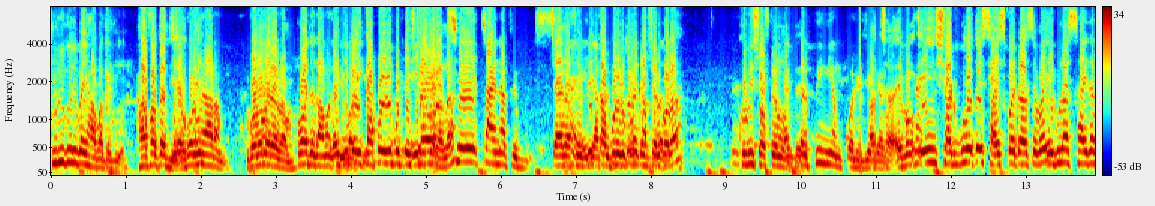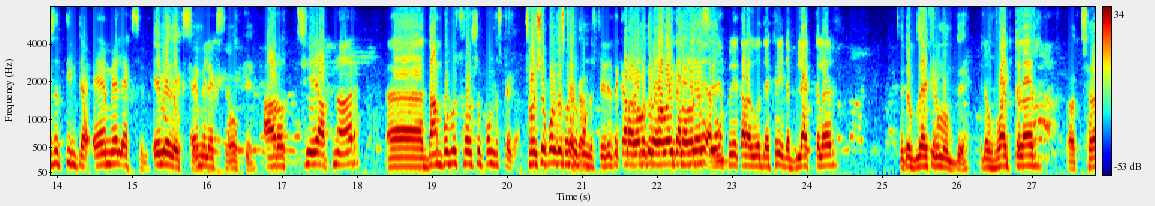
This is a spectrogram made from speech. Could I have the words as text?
শুরু করি ভাই হাবাতে দিয়ে। হাফাতা দিয়ে যেটা okay? গরমে আরাম। গরমের আরাম। পয়দা এটা কি ভাই কাপড়ের উপর টেক্সচার করা না? হচ্ছে চায়না ফেব্রিক চায়না ফেব্রিক কাপড়ের উপর টেক্সচার করা? খুবই সফটের মধ্যে। একবার প্রিমিয়াম কোয়ালিটি আচ্ছা এবং এই শার্ট গুলোতে সাইজ কয়টা আছে ভাই? এগুলার সাইজ আছে তিনটা M L XL M L X M L XL okay আর হচ্ছে আপনার দাম পড়বে ছয়শো পঞ্চাশ টাকা। ছয়শো পঞ্চাশ ছয়শো টাকা পঞ্চাশ টাকা। এটাতে কালার আমাদের কালার কি কি আছে? আছে? আমি আপনাকে কালারগুলো দেখাই। এটা ব্ল্যাক কালার এটা ব্ল্যাক এর মধ্যে। এটা হোয়াইট কালার আচ্ছা।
